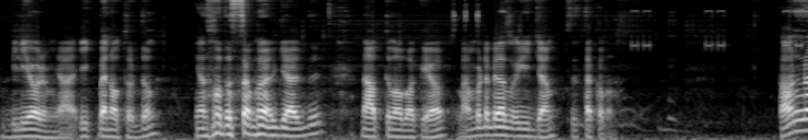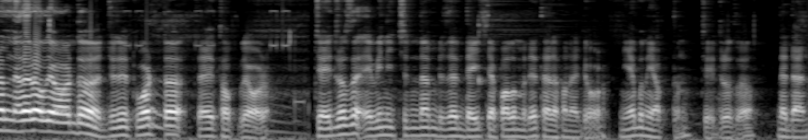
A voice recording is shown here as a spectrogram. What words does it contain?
Biliyorum ya. İlk ben oturdum. Yanıma da Samuel geldi. Ne yaptığıma bakıyor. Ben burada biraz uyuyacağım. Siz takılın. Tanrım neler oluyordu? Judith Ward da şey topluyor. Jade Rosa evin içinden bize date yapalım mı diye telefon ediyor. Niye bunu yaptın Jade Rosa? Neden?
